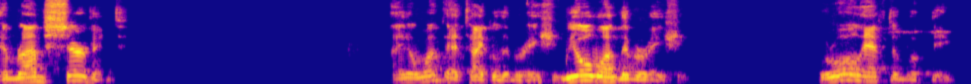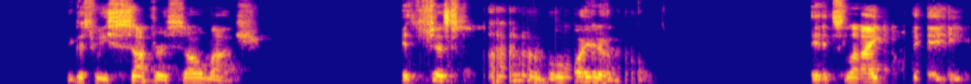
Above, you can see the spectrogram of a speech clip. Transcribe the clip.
am Ram's servant, I don't want that type of liberation. We all want liberation. We're all after mukti because we suffer so much. It's just unavoidable. It's like the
